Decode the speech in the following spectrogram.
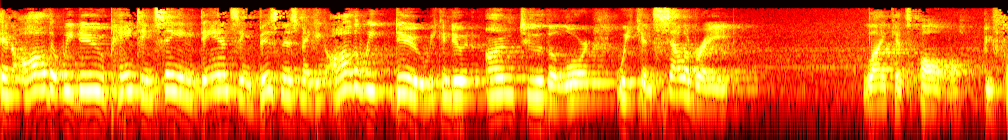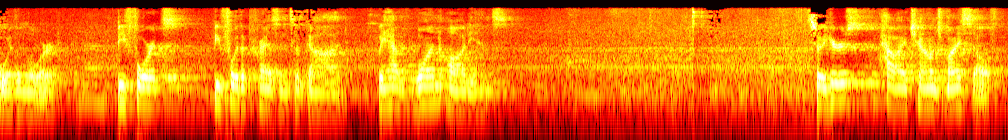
In all that we do, painting, singing, dancing, business making, all that we do, we can do it unto the Lord. We can celebrate like it's all before the Lord, before it's before the presence of God. We have one audience. So here's how I challenge myself.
